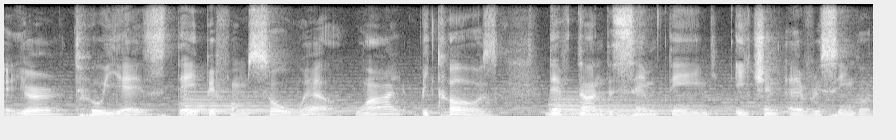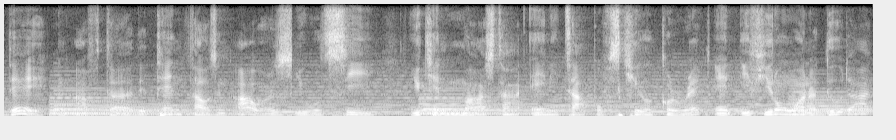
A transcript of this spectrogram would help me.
a year, two years, they perform so well. Why? Because They've done the same thing each and every single day. And after the 10,000 hours, you will see you can master any type of skill correct. And if you don't want to do that,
